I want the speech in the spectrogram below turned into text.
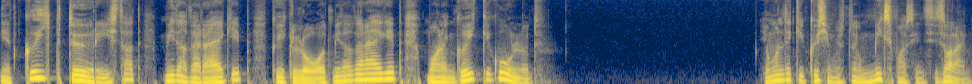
nii et kõik tööriistad, mida ta räägib, kõik lood, mida ta räägib, ma olen kõike kuulnud. ja mul tekib küsimus, et nagu miks ma siin siis olen,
